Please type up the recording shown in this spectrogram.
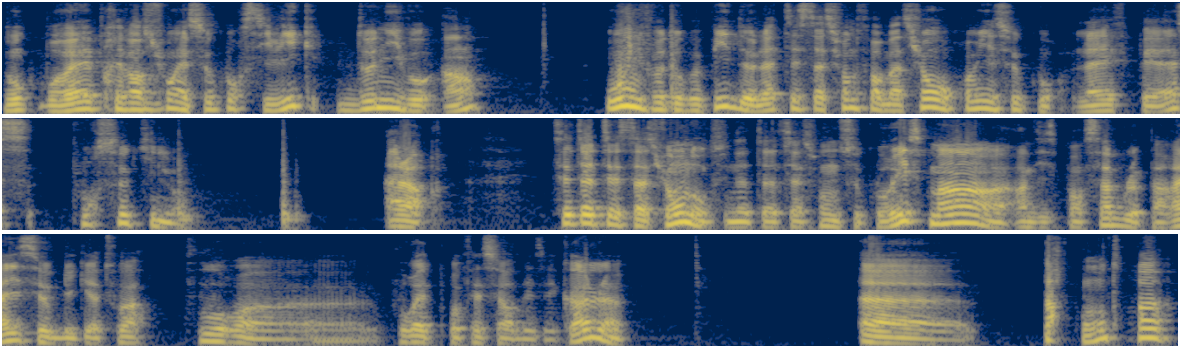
Donc brevet prévention et secours civique de niveau 1, ou une photocopie de l'attestation de formation au premier secours, la FPS, pour ceux qui l'ont. Alors, cette attestation, donc c'est une attestation de secourisme, hein, indispensable, pareil, c'est obligatoire pour, euh, pour être professeur des écoles. Euh, par contre,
